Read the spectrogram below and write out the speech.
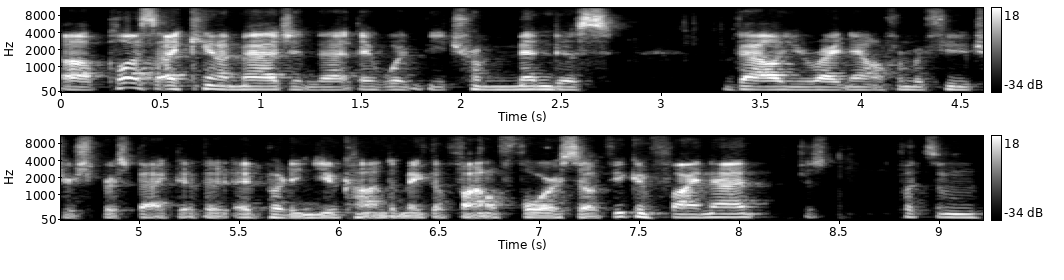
uh, plus, I can't imagine that there would be tremendous value right now from a futures perspective at, at putting UConn to make the final four. So, if you can find that, just put some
